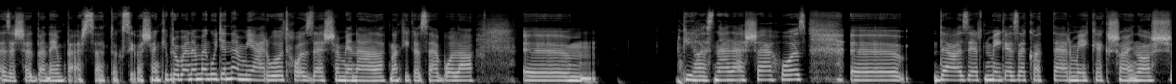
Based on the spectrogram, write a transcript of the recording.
ez esetben én persze tök szívesen kipróbálnám, meg ugye nem járult hozzá semmilyen állatnak igazából a ö, kihasználásához. Ö, de azért még ezek a termékek sajnos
